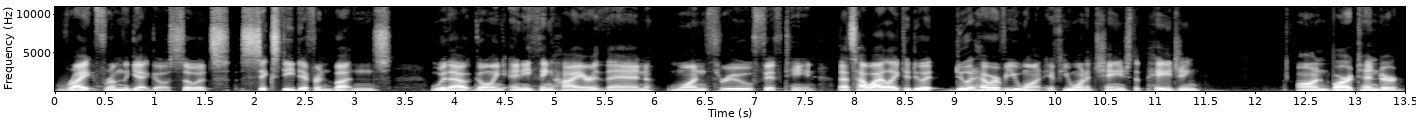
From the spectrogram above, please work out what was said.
right from the get-go. So it's 60 different buttons without going anything higher than 1 through 15. That's how I like to do it. Do it however you want. If you want to change the paging on bartender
